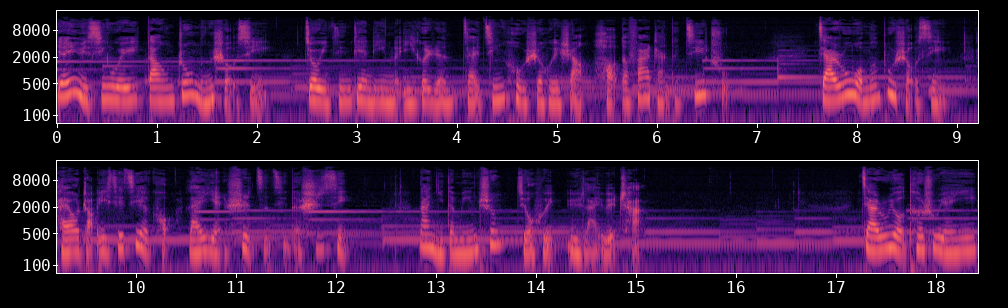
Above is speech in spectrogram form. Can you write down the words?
言语行为当中能守信，就已经奠定了一个人在今后社会上好的发展的基础。假如我们不守信，还要找一些借口来掩饰自己的失信，那你的名声就会越来越差。假如有特殊原因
